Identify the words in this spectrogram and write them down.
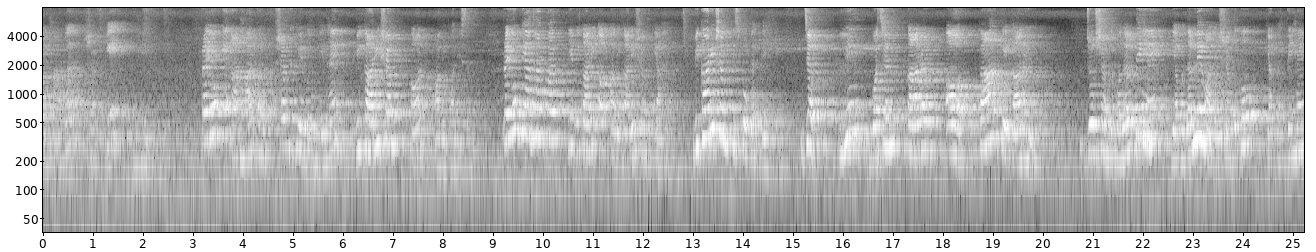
आधार पर शब्द के प्रयोग के आधार पर शब्द के दो भेद हैं, विकारी शब्द और अविकारी शब्द। प्रयोग के आधार पर ये विकारी और अविकारी शब्द क्या है? विकारी शब्द किसको कहते हैं? जब लिंग वचन, कारण और काल के कारण। जो शब्द बदलते हैं या बदलने वाले शब्द को क्या कहते हैं?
